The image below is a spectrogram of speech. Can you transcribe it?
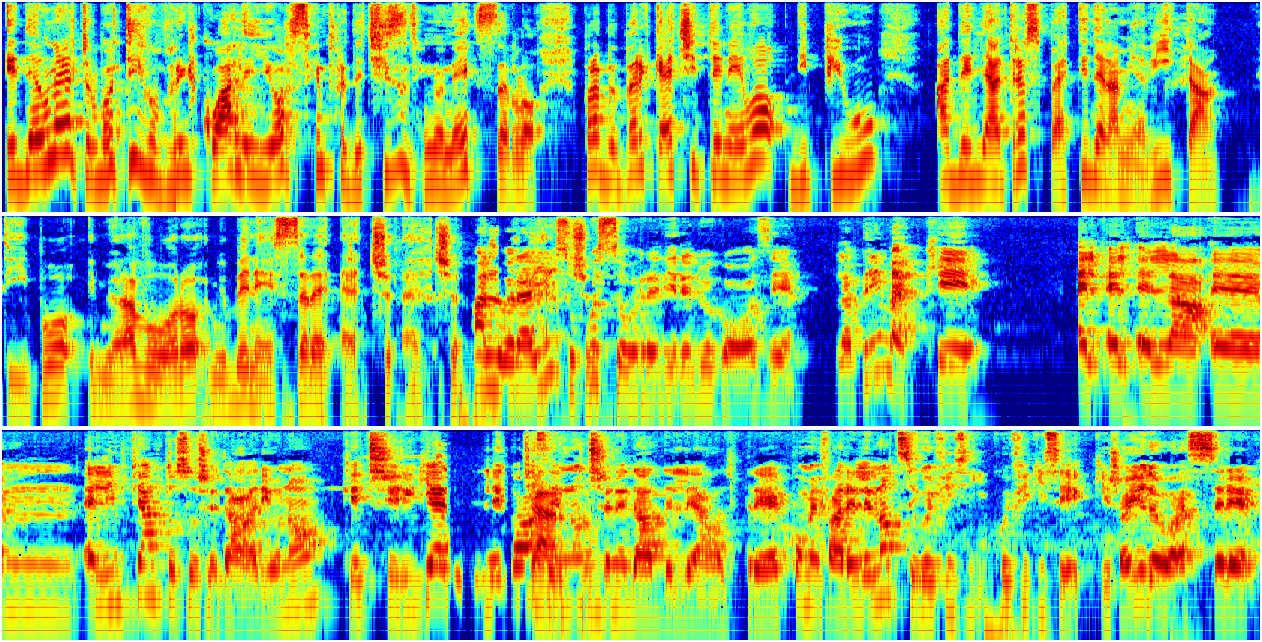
Ed è un altro motivo per il quale io ho sempre deciso di non esserlo, proprio perché ci tenevo di più a degli altri aspetti della mia vita tipo il mio lavoro, il mio benessere, ecc, ecc. Allora, io su questo vorrei dire due cose. La prima è che è, è, è, la, ehm, è, l'impianto societario, no? Che ci richiede delle cose certo. e non certo. ce ne dà delle altre. È come fare le nozze con i fichi secchi. Cioè, io devo essere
